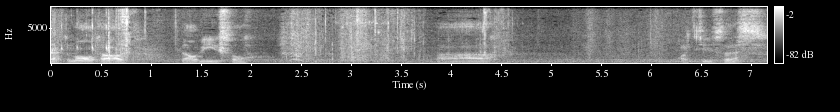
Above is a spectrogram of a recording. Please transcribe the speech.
Craft a Molotov. That'll be useful. Uh, let's use this.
